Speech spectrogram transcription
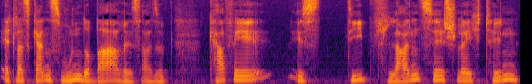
etwas ganz Wunderbares. Also Kaffee ist die Pflanze schlechthin,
